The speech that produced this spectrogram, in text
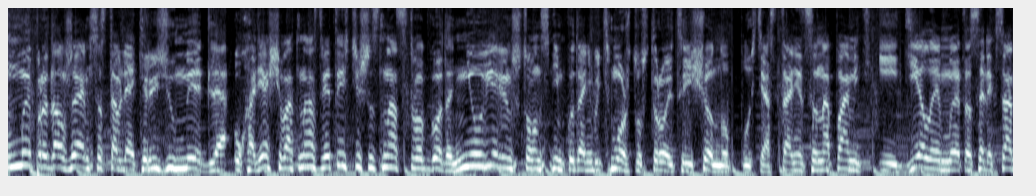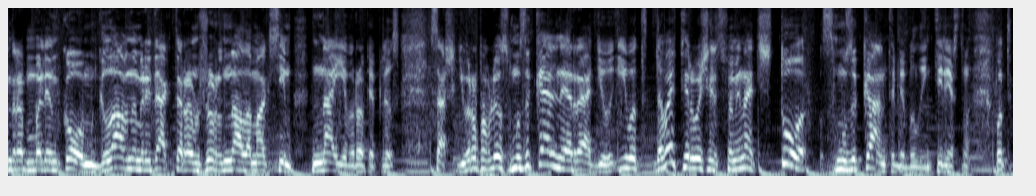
Мы продолжаем составлять резюме для уходящего от нас 2016 года. Не уверен, что он с ним куда-нибудь сможет устроиться еще, но пусть останется на память. И делаем мы это с Александром Маленковым, главным редактором журнала «Максим» на Европе+. плюс. Саша, Европа Плюс музыкальное радио. И вот давай в первую очередь вспоминать, что с музыкантами было интересно. Вот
